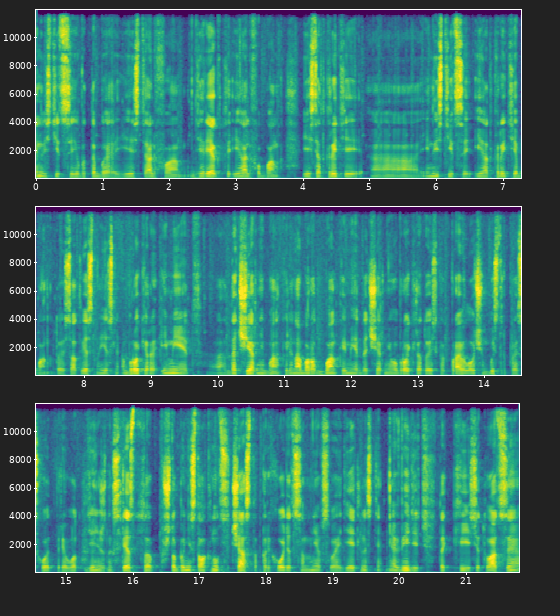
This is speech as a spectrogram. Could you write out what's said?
инвестиции и ВТБ, есть Альфа Директ и Альфа Банк, есть открытие э, инвестиций и открытие банк. То есть, соответственно, если брокер имеет э, дочерний банк или наоборот банк имеет дочернего брокера, то есть, как правило, очень быстро происходит перевод денежных средств. Чтобы не столкнуться, часто приходится мне в своей деятельности видеть такие ситуации,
